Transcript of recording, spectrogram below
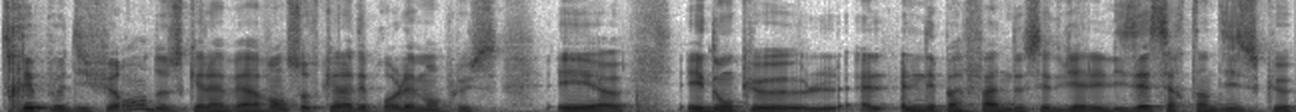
très peu différent de ce qu'elle avait avant, sauf qu'elle a des problèmes en plus. Et, et donc, elle, elle n'est pas fan de cette vie à l'Élysée. Certains disent que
